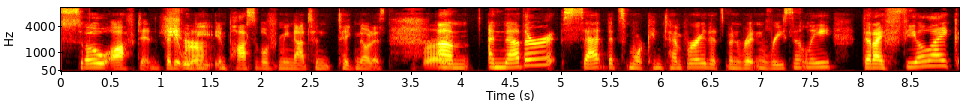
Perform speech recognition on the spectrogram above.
so often that it would be impossible for me not to take notice. right. Um, another set that's more contemporary that's been written recently that I feel like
